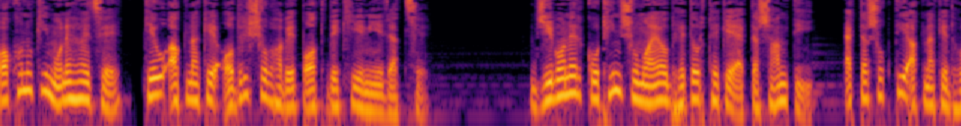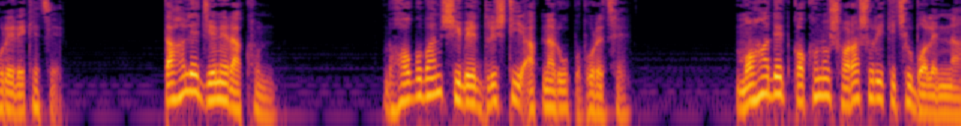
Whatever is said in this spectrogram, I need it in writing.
কখনো কি মনে হয়েছে, কেউ আপনাকে অদৃশ্যভাবে পথ দেখিয়ে নিয়ে যাচ্ছে? জীবনের কঠিন সময়েও ভেতর থেকে একটা শান্তি, একটা শক্তি আপনাকে ধরে রেখেছে। তাহলে জেনে রাখুন, ভগবান শিবের দৃষ্টি আপনার উপ পড়েছে। মহাদেব কখনো সরাসরি কিছু বলেন না।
